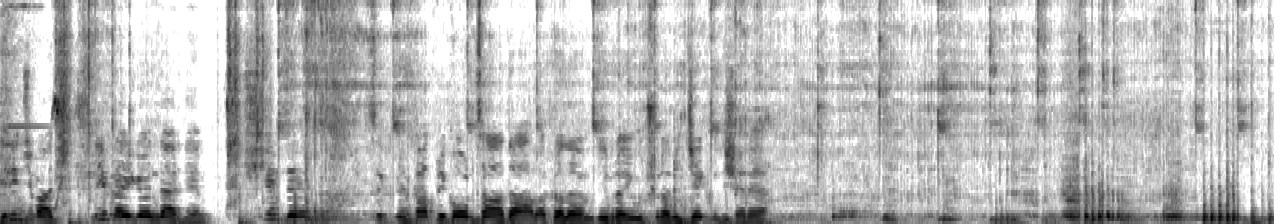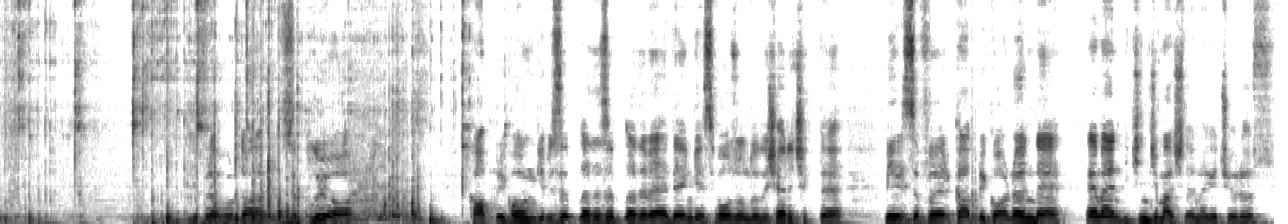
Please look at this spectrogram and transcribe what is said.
Birinci maç Libra'yı gönderdim. Şimdi Screw Capricorn sağda. Bakalım Libra'yı uçurabilecek mi dışarı? Libra burada zıplıyor. Capricorn gibi zıpladı zıpladı ve dengesi bozuldu. Dışarı çıktı. 1-0 Capricorn önde. Hemen ikinci maçlarına geçiyoruz.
